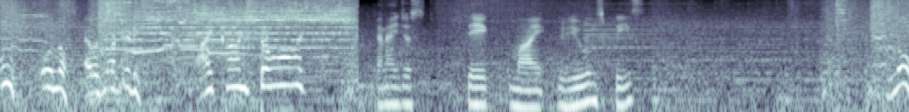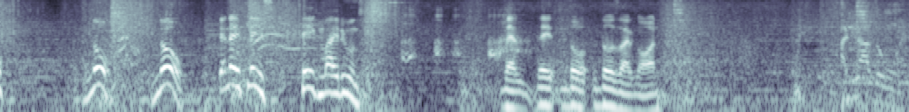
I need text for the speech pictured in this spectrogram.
Oh, oh no, I was not ready. I can't dodge. Can I just take my runes, please? No. No. No. Can I please take my runes? Well, they, th those are gone. Another one.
